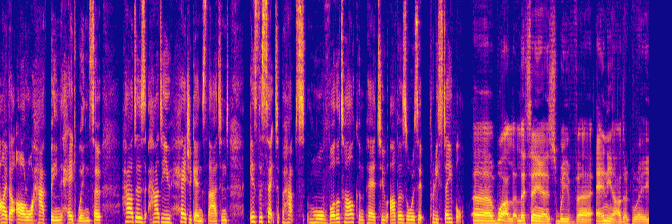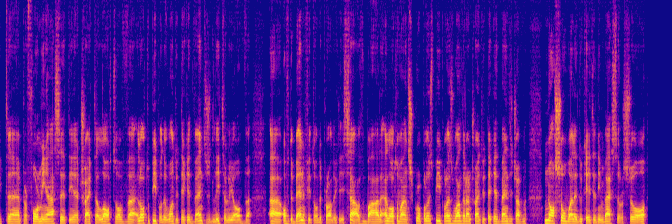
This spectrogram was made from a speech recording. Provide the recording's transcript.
either are or have been headwinds. So how does how do you hedge against that? And is the sector perhaps more volatile compared to others, or is it pretty stable? Uh, well, let's say as with uh, any other great uh, performing asset, they attract a lot of uh, a lot of people that want to take advantage, literally, of uh, of the benefit of the product itself. But a lot of unscrupulous people as well that are trying to take advantage of not so well-educated investors. So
